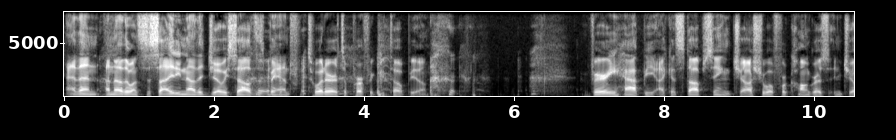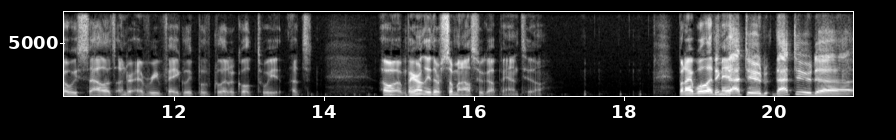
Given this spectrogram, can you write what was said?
and then another one Society, now that Joey Salads is banned from Twitter, it's a perfect utopia. Very happy I can stop seeing Joshua for Congress and Joey Salads under every vaguely political tweet. That's. Oh, apparently there's someone else who got banned too. But I will I think admit that dude that dude uh,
